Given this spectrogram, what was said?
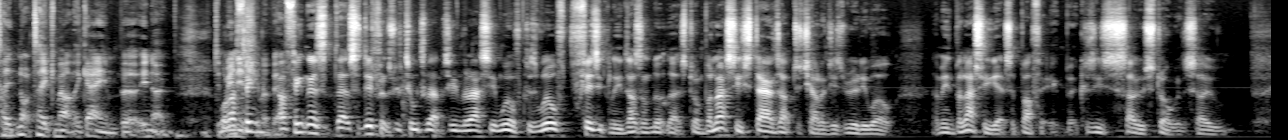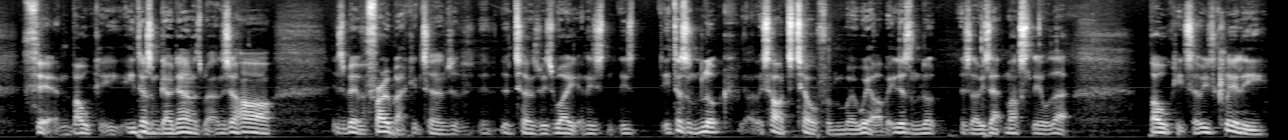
Take, not take him out of the game, but you know, diminish well, I think him a bit. I think there's that's the difference we've talked about between Bolasie and Wilf because Wilf physically doesn't look that strong. Bolasie stands up to challenges really well. I mean, Bolasie gets a buffeting, but because he's so strong and so fit and bulky, he doesn't go down as much. And Zaha is a bit of a throwback in terms of in terms of his weight, and he's, he's he doesn't look. It's hard to tell from where we are, but he doesn't look as though he's that muscly or that bulky. So he's clearly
